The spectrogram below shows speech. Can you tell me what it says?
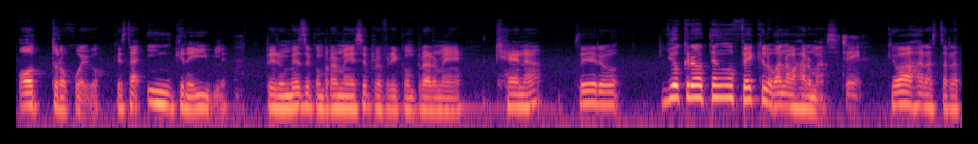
otro juego, que está increíble. Pero en vez de comprarme ese, preferí comprarme Kena. Pero yo creo, tengo fe que lo van a bajar más. Sí. Que va a bajar hasta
